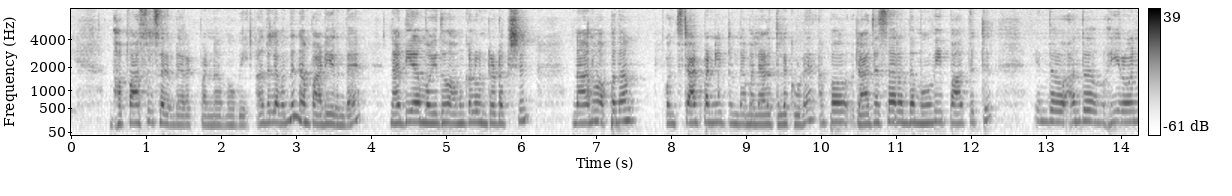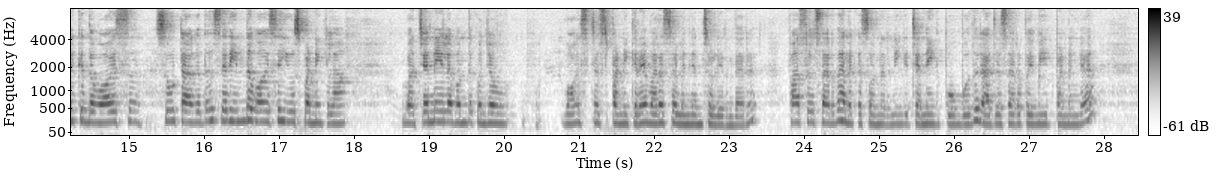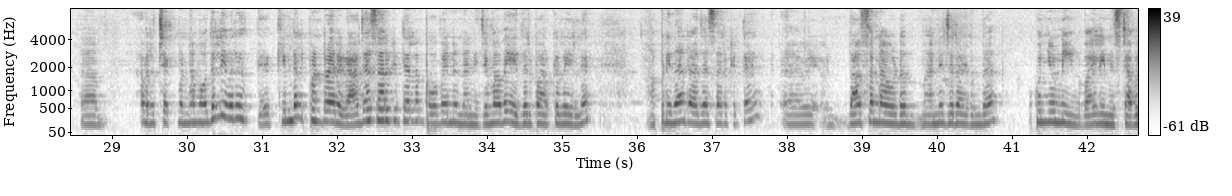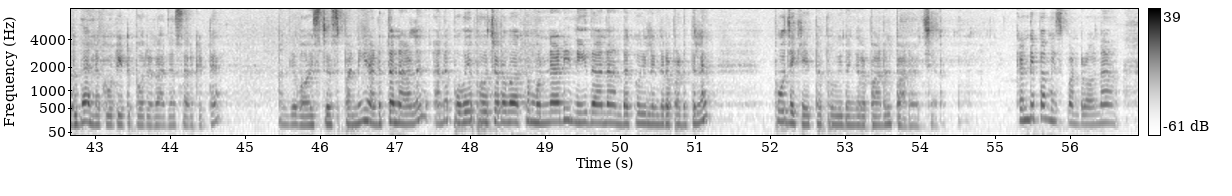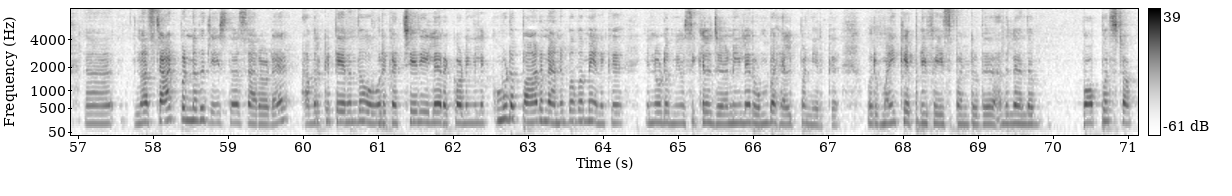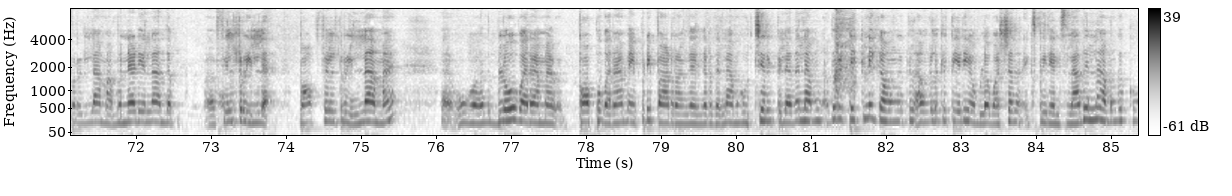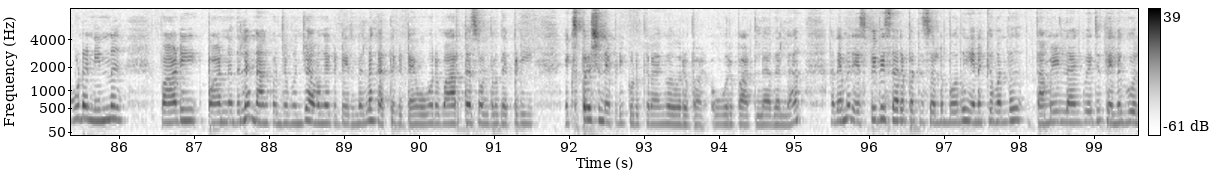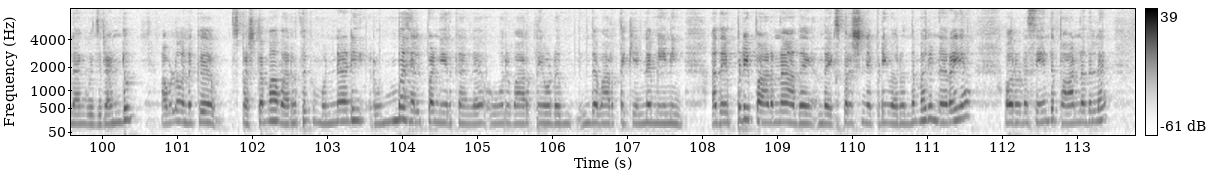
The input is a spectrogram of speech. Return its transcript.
ஃபாசில் சார் டைரக்ட் பண்ண மூவி அதில் வந்து நான் பாடியிருந்தேன். நதியா மொய்தோ அவங்களும் இன்ட்ரொடக்ஷன் நானும் அப்போ தான் கொஞ்சம் ஸ்டார்ட் பண்ணிட்டு இருந்தேன் மலையாளத்தில் கூட. அப்போ ராஜா சார் அந்த மூவி பார்த்துட்டு இந்த அந்த ஹீரோயினுக்கு இந்த வாய்ஸ் சூட் ஆகுது. சரி இந்த வாய்ஸை யூஸ் பண்ணிக்கலாம். சென்னையில் வந்து கொஞ்சம் வாய்ஸ் டெஸ்ட் பண்ணிக்கிறேன். வர சொல்லுங்கன்னு சொல்லியிருந்தார். ஃபாசில் சார் தான் எனக்கு சொன்னார் நீங்கள் சென்னைக்கு போகும்போது ராஜா சாரை போய் மீட் பண்ணுங்கள் அவரை செக் பண்ண முதல்ல இவர் கிண்டல் பண்ணுறாரு ராஜா சார்கிட்ட எல்லாம் போவேன்னு நான் நிஜமாகவே எதிர்பார்க்கவே இல்லை. அப்படிதான் ராஜா சார்கிட்ட தாசண்ணாவோட மேனேஜராக இருந்த குஞ்சுண்ணின் வயலினிஸ்ட் அவர் தான் என்னை கூட்டிகிட்டு போகிற ராஜா சார்கிட்ட அங்கே வாய்ஸ் டெஸ்ட் பண்ணி அடுத்த நாள் ஆனால் புவை பூச்சொடவாக்கு முன்னாடி நீதான அந்த கோயிலுங்கிற படத்தில் பூஜைக்கு ஏற்ற புவிதுங்கிற பாடல் பாட வச்சார். கண்டிப்பாக மிஸ் பண்ணுறோம் ஆனால் நான் ஸ்டார்ட் பண்ணது ஜெயசுதா சாரோட. அவர்கிட்ட இருந்து ஒவ்வொரு கச்சேரியில் ரெக்கார்டிங்கில் கூட பாடின அனுபவமே எனக்கு என்னோட மியூசிக்கல் ஜேர்னியில் ரொம்ப ஹெல்ப் பண்ணியிருக்கு. ஒரு மைக் எப்படி ஃபேஸ் பண்ணுறது அதில் அந்த பாப்பர் ஸ்டாப்பர் இல்லாமல் முன்னாடியெல்லாம் அந்த ஃபில்ட்ரு இல்லை. பாப் ஃபில்ட்ரு இல்லாமல் அந்த ப்ளோ வராமல் பாப்பு வராமல் எப்படி பாடுறாங்கங்கிறதெல்லாம் அவங்க உச்சரிப்பில் அதெல்லாம் அவங்க அது ஒரு டெக்னிக் அவங்களுக்கு அவங்களுக்கு தெரியும். அவ்வளோ வருஷம் எக்ஸ்பீரியன்ஸில் அதெல்லாம் அவங்க கூட நின்று பாடி பாடினதில் நான் கொஞ்சம் கொஞ்சம் அவங்கக்கிட்ட இருந்தெல்லாம் கற்றுக்கிட்டேன் ஒவ்வொரு வார்த்தை சொல்கிறது எப்படி எக்ஸ்ப்ரெஷன் எப்படி கொடுக்குறாங்க ஒவ்வொரு பா ஒவ்வொரு பாட்டில் அதெல்லாம். அதே மாதிரி எஸ்பிபி சாரை பற்றி சொல்லும்போது எனக்கு வந்து தமிழ் லாங்குவேஜ் தெலுங்கு லாங்குவேஜ் ரெண்டும் அவ்வளோ எனக்கு ஸ்பஷ்டமாக வர்றதுக்கு முன்னாடி ரொம்ப ஹெல்ப் பண்ணியிருக்காங்க. ஒவ்வொரு வார்த்தையோட இந்த வார்த்தைக்கு என்ன மீனிங் அதை எப்படி பாடினா அதை அந்த எக்ஸ்ப்ரெஷன் எப்படி வரும் இந்த மாதிரி நிறைய அவரோட சேர்ந்து பாடினதில்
